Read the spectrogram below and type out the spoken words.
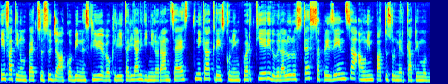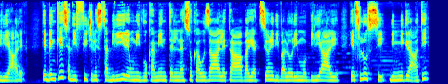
Infatti in un pezzo su Jacobin scrivevo che gli italiani di minoranza etnica crescono in quartieri dove la loro stessa presenza ha un impatto sul mercato immobiliare e benché sia difficile stabilire univocamente il nesso causale tra variazioni di valori immobiliari e flussi di immigrati,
